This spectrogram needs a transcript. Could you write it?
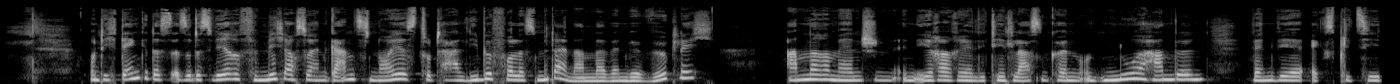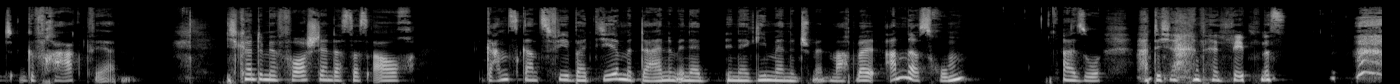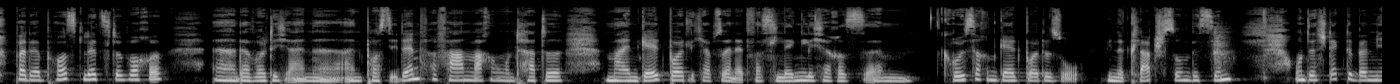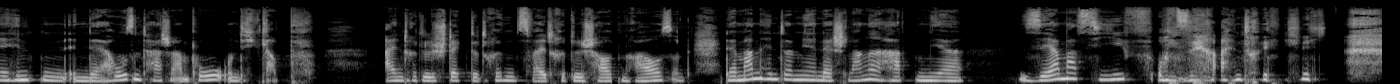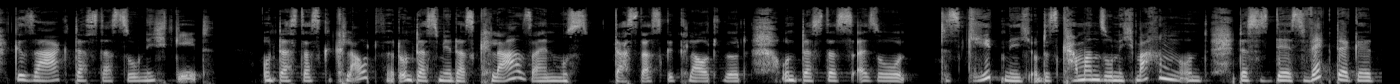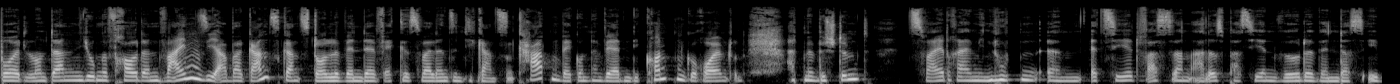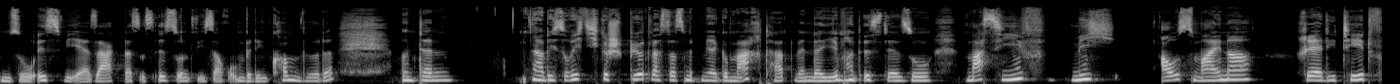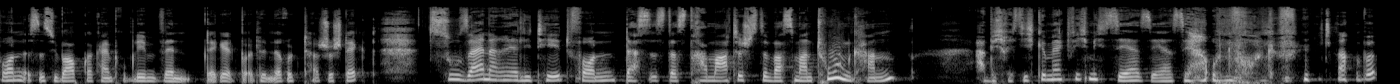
Und ich denke, dass, also das wäre für mich auch so ein ganz neues, total liebevolles Miteinander, wenn wir wirklich andere Menschen in ihrer Realität lassen können und nur handeln, wenn wir explizit gefragt werden. Ich könnte mir vorstellen, dass das auch ganz, ganz viel bei dir mit deinem Ener Energiemanagement macht, weil andersrum, also hatte ich ein Erlebnis, bei der Post letzte Woche. Äh, da wollte ich eine, ein Postident-Verfahren machen und hatte meinen Geldbeutel, ich habe so ein etwas länglicheres, ähm, größeren Geldbeutel, so wie eine Klatsch so ein bisschen. Und das steckte bei mir hinten in der Hosentasche am Po und ich glaube, ein Drittel steckte drin, zwei Drittel schauten raus und der Mann hinter mir in der Schlange hat mir sehr massiv und sehr eindringlich gesagt, dass das so nicht geht und dass das geklaut wird und dass mir das klar sein muss, dass das geklaut wird und dass das also das geht nicht und das kann man so nicht machen und das, der ist weg, der Geldbeutel und dann, junge Frau, dann weinen sie aber ganz, ganz dolle, wenn der weg ist, weil dann sind die ganzen Karten weg und dann werden die Konten geräumt und hat mir bestimmt zwei, drei Minuten ähm, erzählt, was dann alles passieren würde, wenn das eben so ist, wie er sagt, dass es ist und wie es auch unbedingt kommen würde. Und dann habe ich so richtig gespürt, was das mit mir gemacht hat, wenn da jemand ist, der so massiv mich aus meiner Realität von, es ist überhaupt gar kein Problem, wenn der Geldbeutel in der Rücktasche steckt, zu seiner Realität von, das ist das Dramatischste, was man tun kann, habe ich richtig gemerkt, wie ich mich sehr, sehr, sehr unwohl gefühlt habe.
